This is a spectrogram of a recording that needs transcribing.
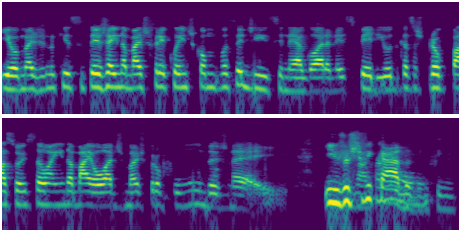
e eu imagino que isso esteja ainda mais frequente, como você disse, né? Agora, nesse período, que essas preocupações são ainda maiores, mais profundas, né? E, e justificadas, Exatamente. enfim.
